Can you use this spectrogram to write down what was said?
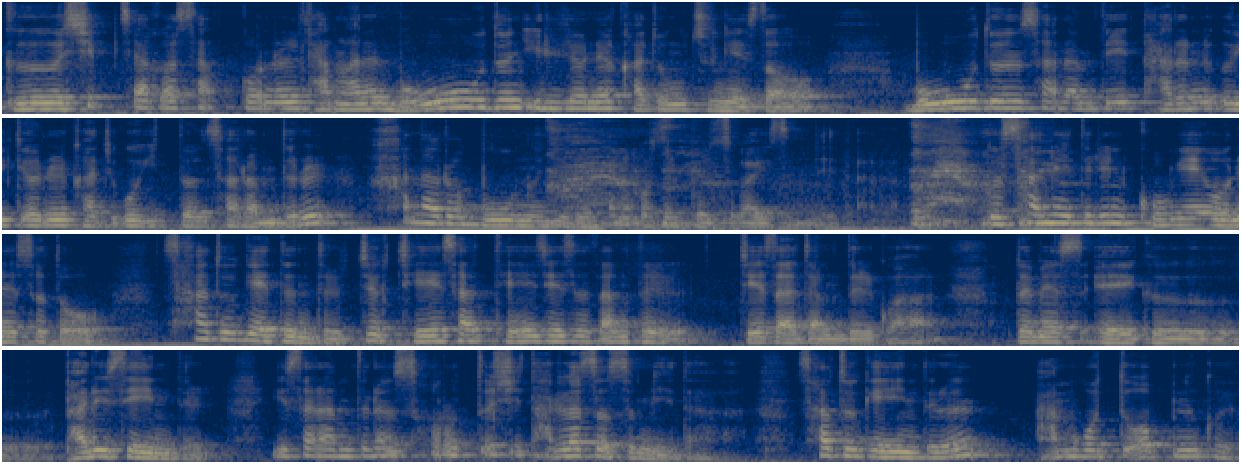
그 십자가 사건을 당하는 모든 일련의 가정 중에서 모든 사람들이 다른 의견을 가지고 있던 사람들을 하나로 모으는 일을 하는 것을 볼 수가 있습니다. 그 사내들인 공회원에서도 사두개든들 즉 제사 대제사장들 제사장들과 그다음에 그 바리새인들 이 사람들은 서로 뜻이 달랐었습니다. 사두개인들은 아무것도 없는 거예요.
